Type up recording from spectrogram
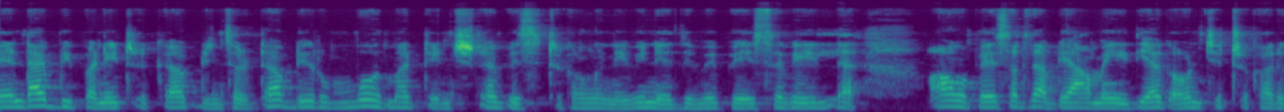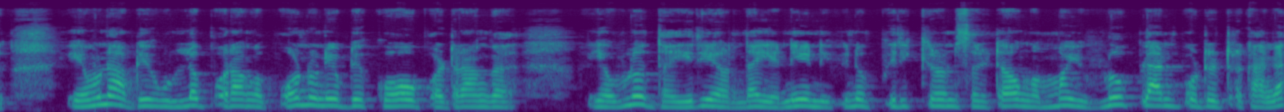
ஏன்டா இப்படி பண்ணிகிட்ருக்க இருக்க அப்படின்னு சொல்லிட்டு அப்படியே ரொம்ப ஒரு மாதிரி டென்ஷனாக பேசிகிட்டு இருக்காங்க நிவின் எதுவுமே பேசவே இல்லை. அவங்க பேசுகிறத அப்படியே அமைதியாக கவனிச்சிட்ருக்காரு. எம்னா அப்படியே உள்ளே போகிறாங்க போனோடனே அப்படியே கோவப்படுறாங்க. எவ்வளோ தைரியம் இருந்தால் என்னை நீ இன்னும் பிரிக்கணும்னு சொல்லிட்டு அவங்க அம்மா இவ்வளோ பிளான் போட்டுட்ருக்காங்க.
